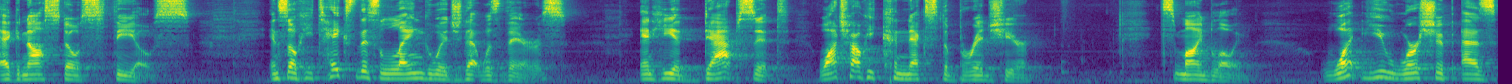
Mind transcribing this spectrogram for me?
agnostos theos. And so he takes this language that was theirs and he adapts it. Watch how he connects the bridge here. It's mind blowing what you worship as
